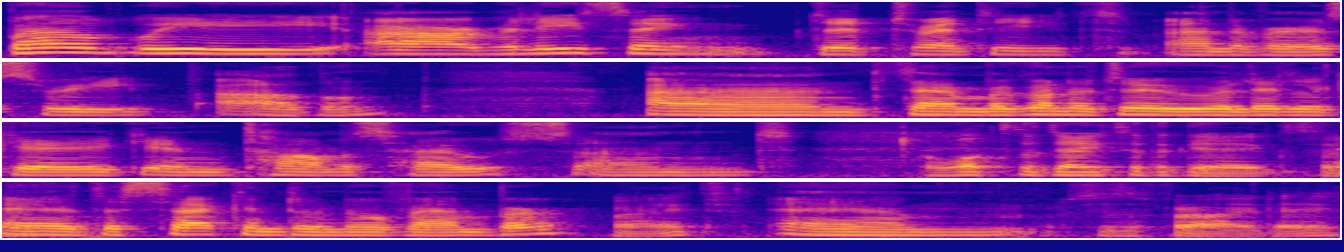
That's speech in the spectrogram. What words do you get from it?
well, we are releasing the twentieth anniversary album. And then we're going to do a little gig in Thomas House, and What's the date of the gig? So, uh, the second of November. right, Um, which is a Friday.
